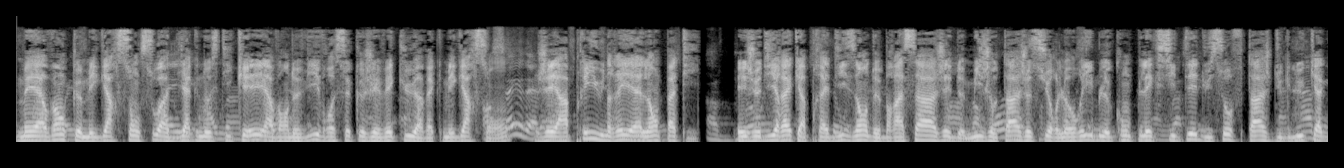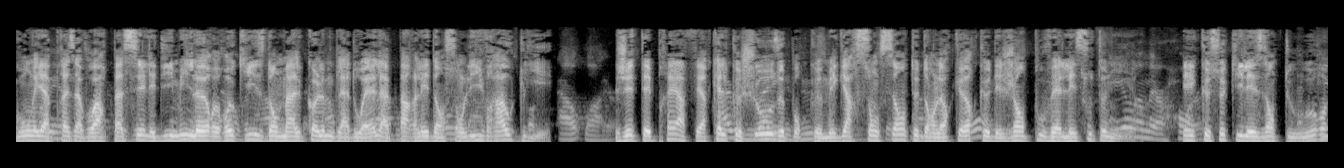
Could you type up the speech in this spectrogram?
Mais avant que mes garçons soient diagnostiqués et avant de vivre ce que j'ai vécu avec mes garçons, j'ai appris une réelle empathie. Et je dirais qu'après dix ans de brassage et de mijotage sur l'horrible complexité du sauvetage du glucagon et après avoir passé les dix mille heures requises dont Malcolm Gladwell a parlé dans son livre Outlier, j'étais prêt à faire quelque chose pour que mes garçons sentent dans leur cœur que des gens pouvaient les soutenir. Et que ceux qui les entourent,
